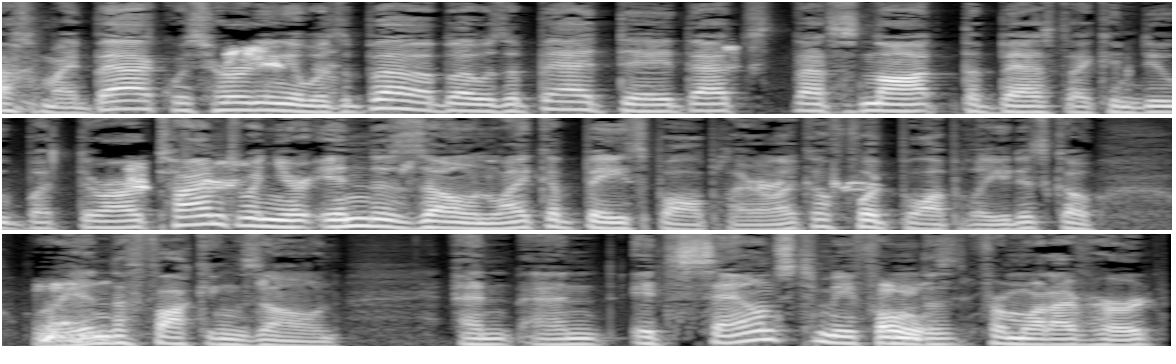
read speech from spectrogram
"Ugh, my back was hurting. It was a blah blah. It was a bad day. That's that's not the best I can do." But there are times when you're in the zone, like a baseball player, like a football player. You just go, "We're in the fucking zone." And and it sounds to me from oh. the, from what I've heard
